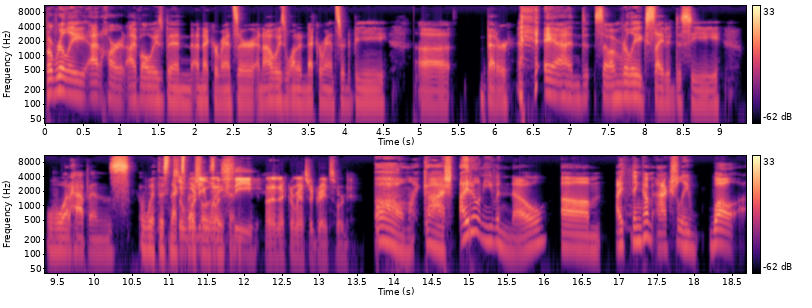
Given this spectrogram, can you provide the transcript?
but really at heart, I've always been a Necromancer, and I always wanted Necromancer to be uh better. and so I'm really excited to see what happens with this next so what do you want to see on a Necromancer Greatsword? Oh my gosh, I don't even know. Um, I think I'm actually well.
